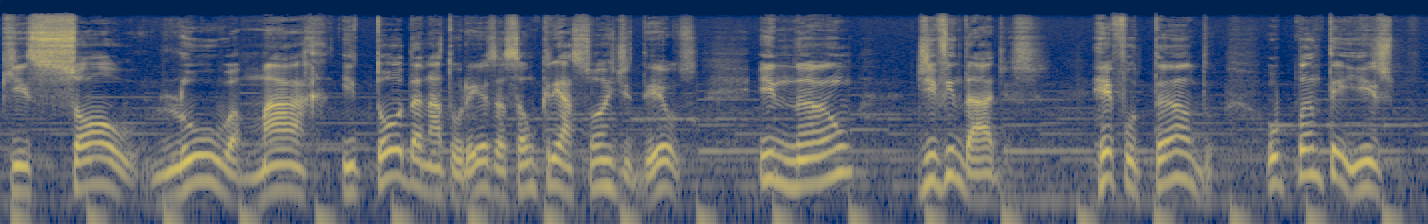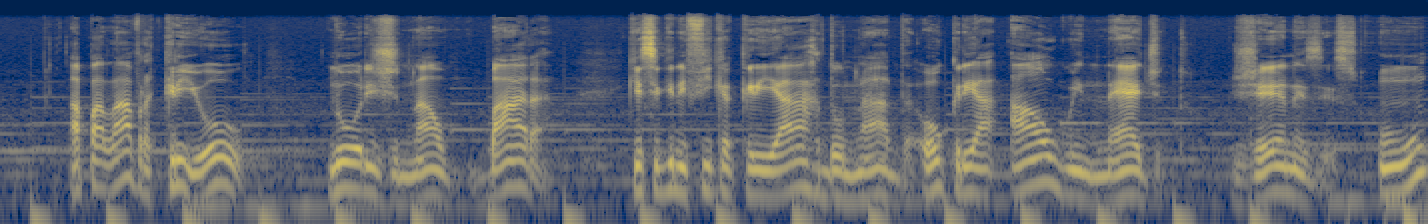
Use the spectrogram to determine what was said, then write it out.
que sol, lua, mar e toda a natureza são criações de Deus e não divindades, refutando o panteísmo. A palavra criou, no original, bara, que significa criar do nada ou criar algo inédito. Gênesis 1,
